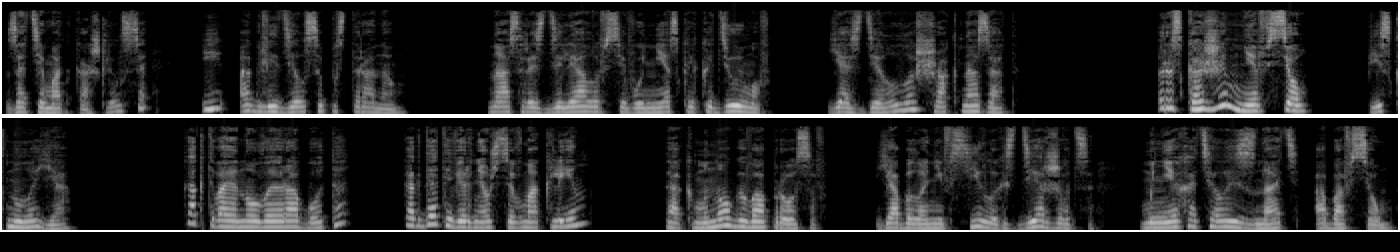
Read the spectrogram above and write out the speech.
затем откашлялся и огляделся по сторонам. Нас разделяло всего несколько дюймов. Я сделала шаг назад. «Расскажи мне все!» — пискнула я. «Как твоя новая работа? Когда ты вернешься в Маклин?» Так много вопросов. Я была не в силах сдерживаться. Мне хотелось знать обо всем.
